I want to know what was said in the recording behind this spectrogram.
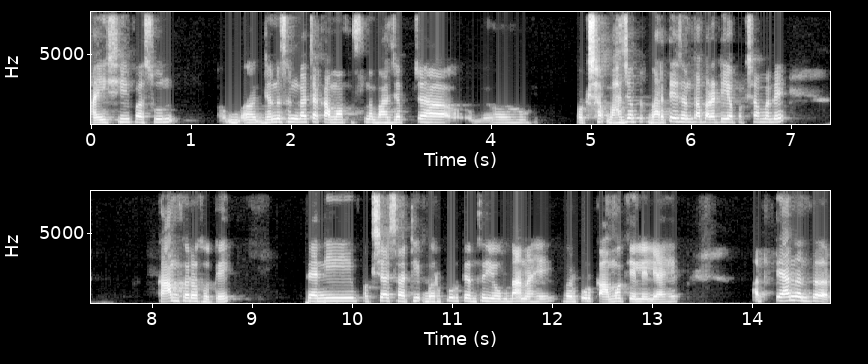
ऐंशी पासून जनसंघाच्या कामापासून भाजपच्या पक्षा भाजप भारतीय जनता पार्टी या पक्षामध्ये काम करत होते. त्यांनी पक्षासाठी भरपूर त्यांचं योगदान आहे भरपूर कामं केलेली आहेत. आता त्यानंतर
